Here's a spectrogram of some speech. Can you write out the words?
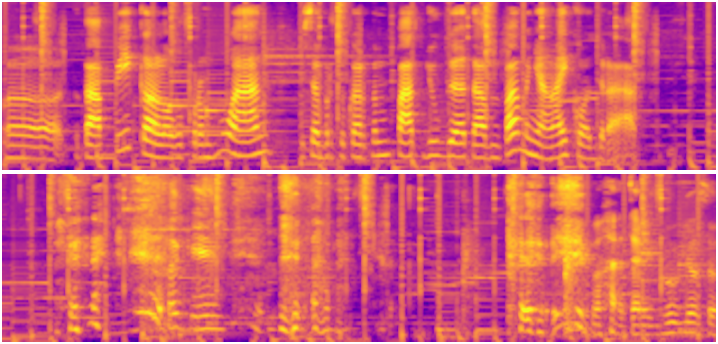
Uh, tetapi kalau perempuan bisa bertukar tempat juga tanpa menyalahi kodrat. Oke. Wah, cari Google tuh.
